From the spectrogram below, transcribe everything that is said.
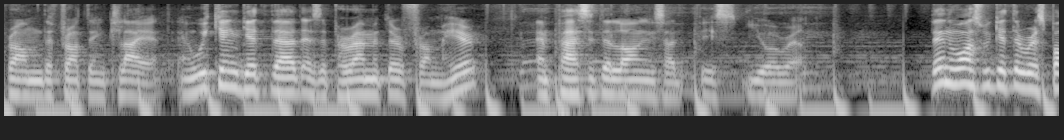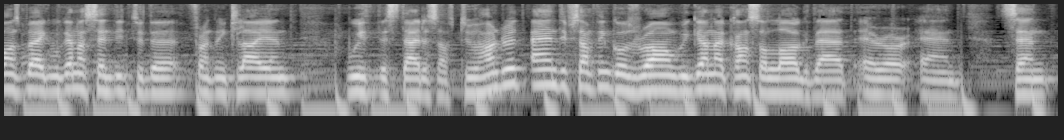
from the front-end client. And we can get that as a parameter from here and pass it along inside this URL. Then once we get the response back, we're gonna send it to the front-end client with the status of 200. And if something goes wrong, we're gonna console log that error and send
